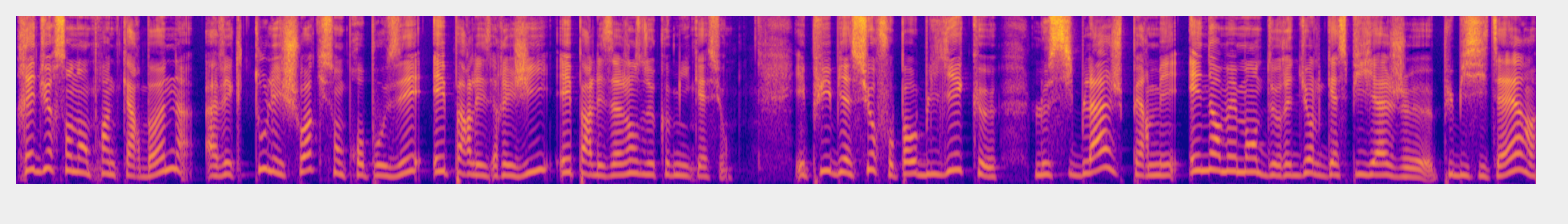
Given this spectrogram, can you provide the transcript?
réduire son empreinte carbone avec tous les choix qui sont proposés et par les régies et par les agences de communication. Et puis, bien sûr, il ne faut pas oublier que le ciblage permet énormément de réduire le gaspillage euh, publicitaire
